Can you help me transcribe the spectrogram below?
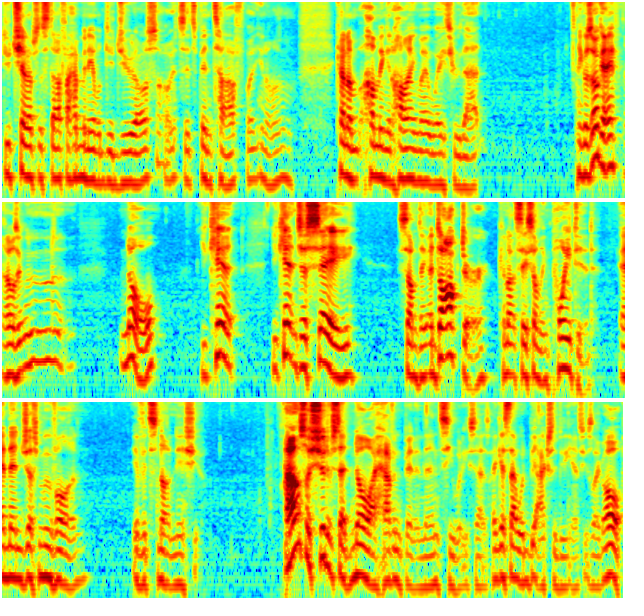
do chin ups and stuff. I haven't been able to do judo, so it's it's been tough, but you know, kind of humming and hawing my way through that. He goes, okay. I was like, "Mm, no, you can't. You can't just say something. A doctor cannot say something pointed and then just move on if it's not an issue. I also should have said no, I haven't been, and then see what he says. I guess that would be actually be the answer. He's like, oh,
